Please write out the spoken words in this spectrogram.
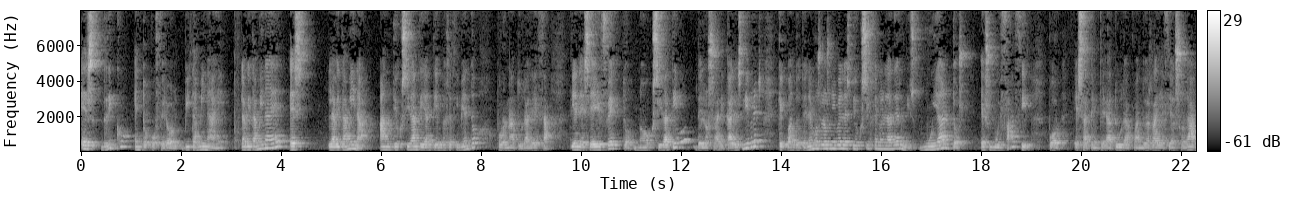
Es rico en tocoferol, vitamina E. La vitamina E es la vitamina antioxidante y antienvejecimiento por naturaleza. Tiene ese efecto no oxidativo de los radicales libres que cuando tenemos los niveles de oxígeno en la dermis muy altos es muy fácil por esa temperatura cuando es radiación solar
